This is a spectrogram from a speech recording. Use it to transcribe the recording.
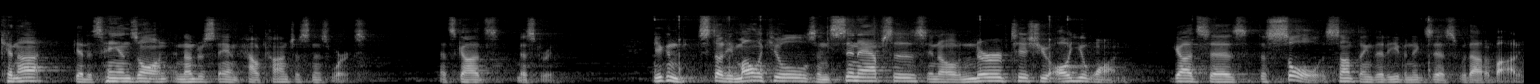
cannot get its hands on and understand how consciousness works. That's God's mystery. You can study molecules and synapses, you know, nerve tissue, all you want. God says the soul is something that even exists without a body.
